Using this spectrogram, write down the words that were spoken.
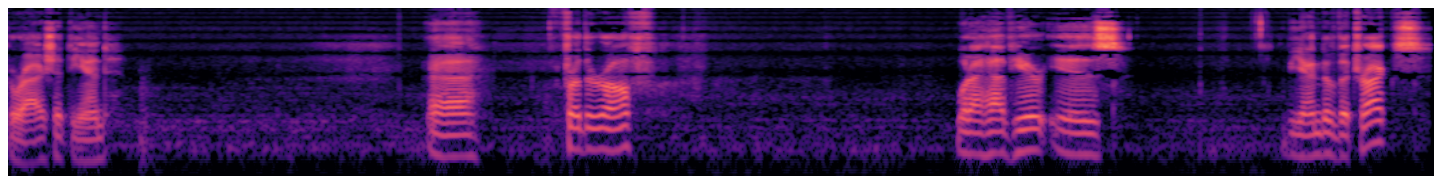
garage at the end. Uh, further off, what I have here is the end of the tracks.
